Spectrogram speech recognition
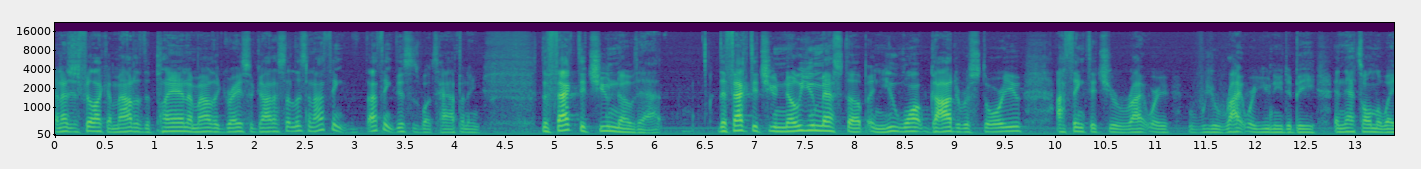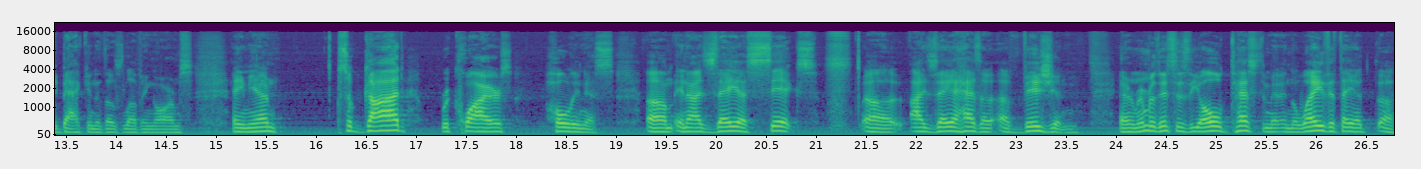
and I just feel like I'm out of the plan, I'm out of the grace of God. I said, listen, I think I think this is what's happening. The fact that you know that, the fact that you know you messed up and you want God to restore you, I think that you're right where you're right where you need to be, and that's on the way back into those loving arms. Amen. So God requires holiness. Um, in Isaiah 6, uh, Isaiah has a, a, vision. And remember, this is the Old Testament, and the way that they, uh,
